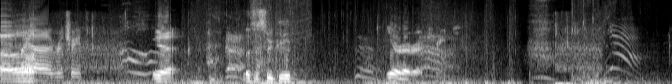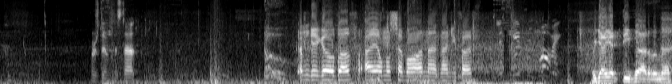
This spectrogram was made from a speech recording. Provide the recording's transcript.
I Uh, gotta retreat. yeah. Let's just regroup. You're a retreat. Where's Doomfist at? I'm gonna go above. I almost have all. I'm at 95. We gotta get D.Va out of him, man.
